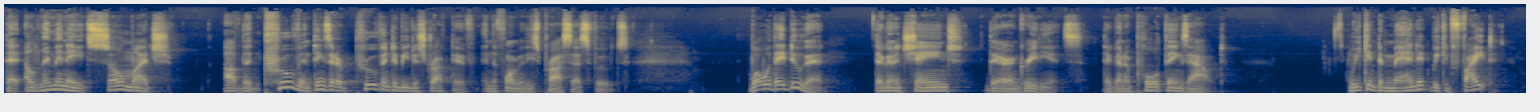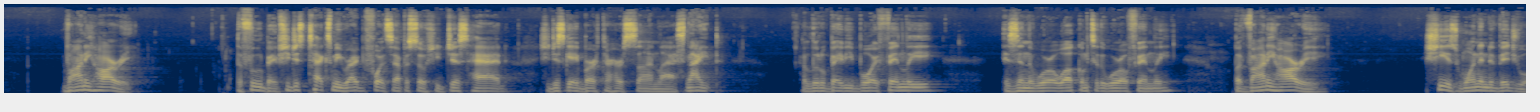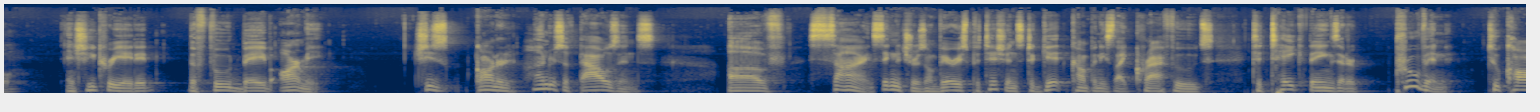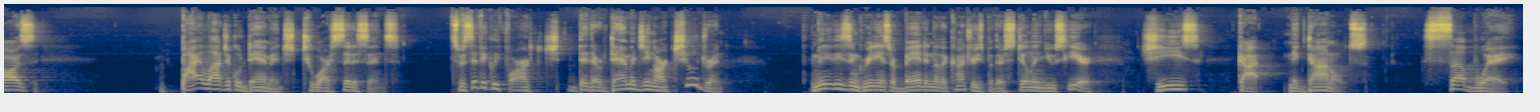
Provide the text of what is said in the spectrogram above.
that eliminate so much of the proven things that are proven to be destructive in the form of these processed foods. What would they do then? They're going to change their ingredients. They're going to pull things out we can demand it. We can fight. Vani Hari, the food babe, she just texted me right before this episode. She just had, she just gave birth to her son last night. Her little baby boy, Finley, is in the world. Welcome to the world, Finley. But Vani Hari, she is one individual and she created the Food Babe Army. She's garnered hundreds of thousands of signs, signatures on various petitions to get companies like Kraft Foods to take things that are proven to cause biological damage to our citizens, specifically for our that they're damaging our children. Many of these ingredients are banned in other countries, but they're still in use here. She's got McDonald's, Subway,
